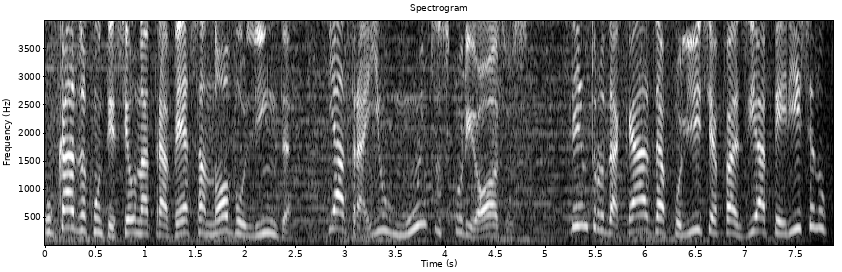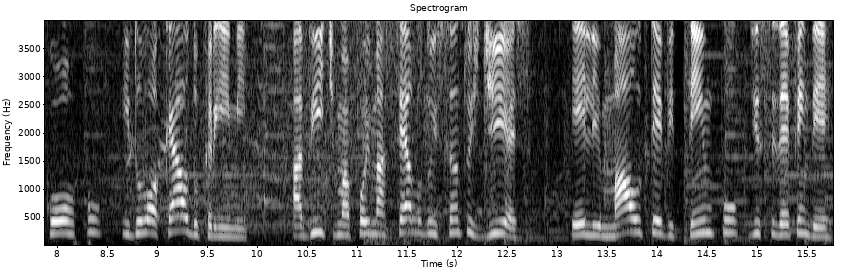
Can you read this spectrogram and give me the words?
O caso aconteceu na Travessa Nova Olinda e atraiu muitos curiosos. Dentro da casa, a polícia fazia a perícia no corpo e do local do crime. A vítima foi Marcelo dos Santos Dias. Ele mal teve tempo de se defender.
